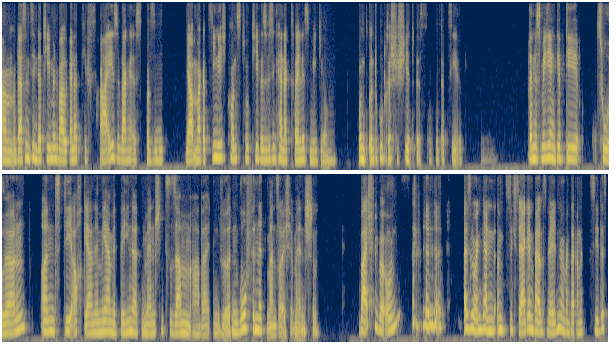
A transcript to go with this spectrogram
Um, ähm, und da sind sie in der Themenwahl relativ frei, solange es quasi ja, magazinisch konstruktiv. Also wir sind kein aktuelles Medium und, und gut recherchiert ist und gut erzählt. Wenn es Medien gibt, die zuhören und die auch gerne mehr mit behinderten Menschen zusammenarbeiten würden, wo findet man solche Menschen? Beispiel bei uns. also man kann uns sich sehr gerne bei uns melden, wenn man daran interessiert ist.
